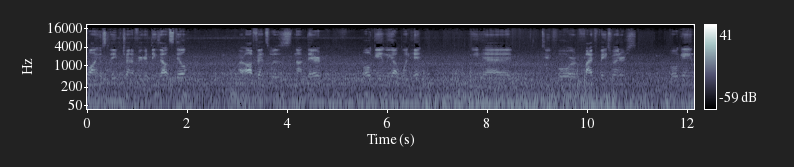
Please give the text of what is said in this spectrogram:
falling asleep, trying to figure things out still. Our offense was not there. All game we got one hit. We had two, four, five base runners all game.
